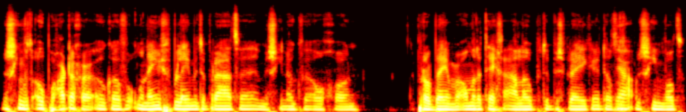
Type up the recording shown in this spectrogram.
misschien wat openhartiger ook over ondernemersproblemen te praten. En misschien ook wel gewoon problemen waar anderen tegenaan lopen te bespreken. Dat Ja. het misschien wat,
